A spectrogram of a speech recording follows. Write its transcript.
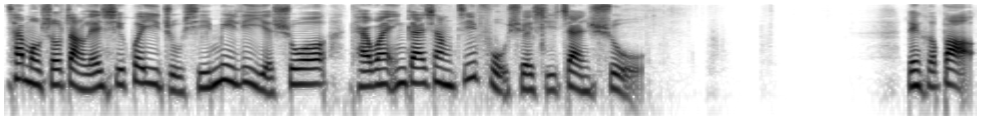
参谋首长联席会议主席密利也说，台湾应该向基辅学习战术。联合报，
